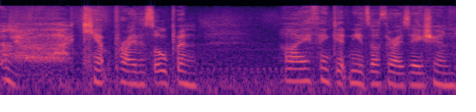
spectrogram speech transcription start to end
I can't pry this open. I think it needs authorization.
